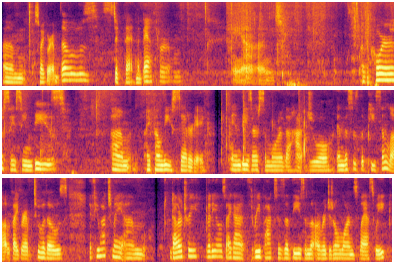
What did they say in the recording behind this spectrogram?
Um, so I grabbed those, stick that in the bathroom, and of course I seen these. Um, I found these Saturday, and these are some more of the Hot Jewel, and this is the Peace and Love. I grabbed two of those. If you watch my um, Dollar Tree videos, I got three boxes of these and the original ones last week.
